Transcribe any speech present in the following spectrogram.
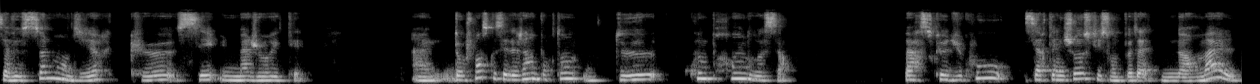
ça veut seulement dire que c'est une majorité. Euh, donc je pense que c'est déjà important de comprendre ça. Parce que du coup, certaines choses qui sont peut-être normales,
